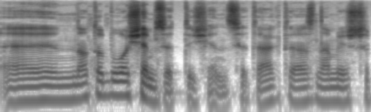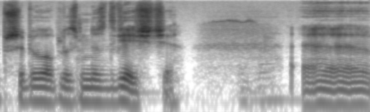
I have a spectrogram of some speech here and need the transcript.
e, no to było 800 tysięcy, tak? Teraz nam jeszcze przybyło plus minus 200. E,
